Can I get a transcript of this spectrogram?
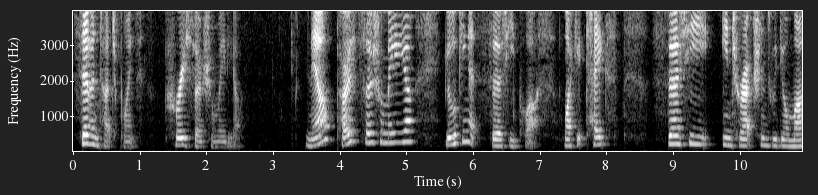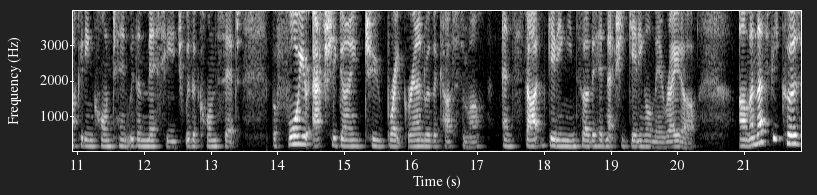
Seven touch points pre social media. Now, post social media, you're looking at 30 plus. Like it takes 30 interactions with your marketing content, with a message, with a concept, before you're actually going to break ground with a customer and start getting inside their head and actually getting on their radar. Um, and that's because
